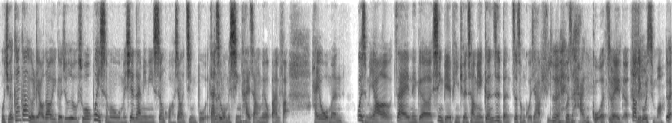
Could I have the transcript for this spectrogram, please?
我觉得刚刚有聊到一个，就是说为什么我们现在明明生活好像有进步，但是我们心态上没有办法。还有我们。为什么要在那个性别平权上面跟日本这种国家比，或是韩国之类的？到底为什么？对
